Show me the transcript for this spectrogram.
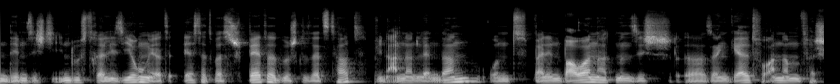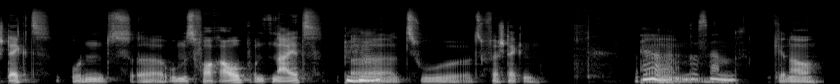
in dem sich die Industrialisierung erst etwas später durchgesetzt hat, wie in anderen Ländern. Und bei den Bauern hat man sich äh, sein Geld vor anderem versteckt und äh, um es vor Raub und Neid äh, mhm. zu, zu verstecken. Ja, ähm, interessant. Genau.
